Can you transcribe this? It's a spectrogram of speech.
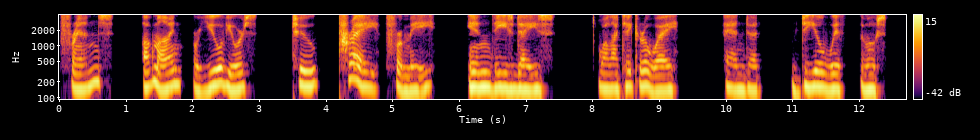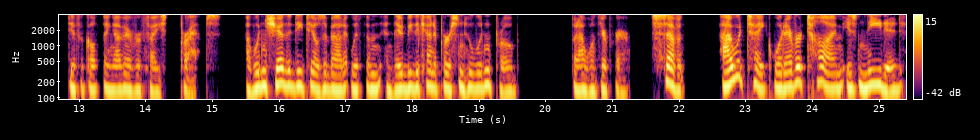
friends of mine or you of yours to pray for me in these days while I take her away and uh, deal with the most difficult thing I've ever faced, perhaps. I wouldn't share the details about it with them, and they would be the kind of person who wouldn't probe, but I want their prayer. Seventh, I would take whatever time is needed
